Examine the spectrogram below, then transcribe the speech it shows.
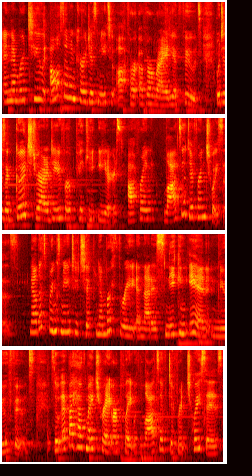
And number two, it also encourages me to offer a variety of foods, which is a good strategy for picky eaters, offering lots of different choices. Now this brings me to tip number three, and that is sneaking in new foods. So if I have my tray or plate with lots of different choices,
